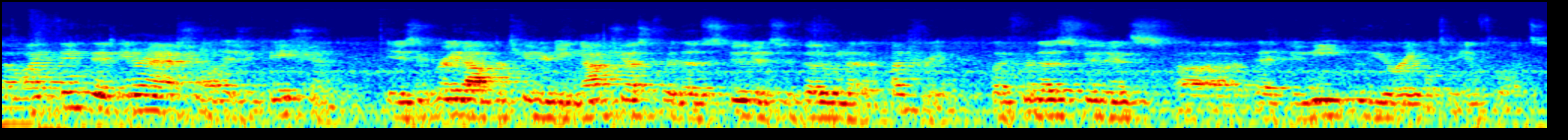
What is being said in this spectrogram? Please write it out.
So I think that international education is a great opportunity, not just for those students who go to another country, but for those students uh, that you meet who you're able to influence.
